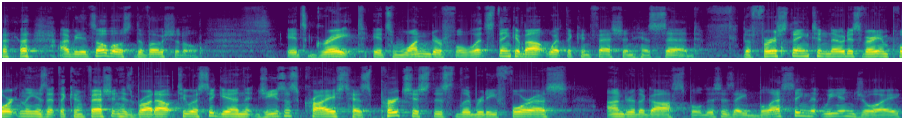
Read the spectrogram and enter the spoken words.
I mean, it's almost devotional. It's great. It's wonderful. Let's think about what the confession has said. The first thing to notice, very importantly, is that the confession has brought out to us again that Jesus Christ has purchased this liberty for us under the gospel. This is a blessing that we enjoy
